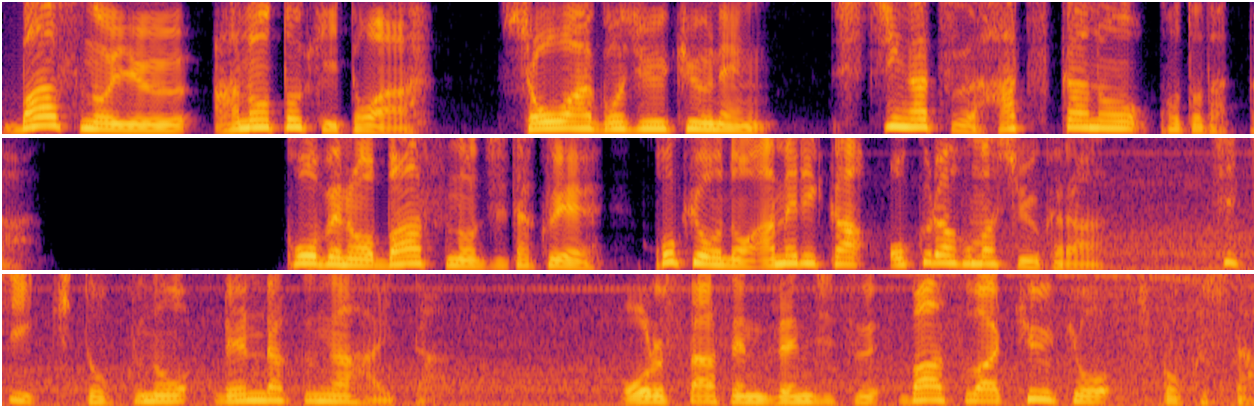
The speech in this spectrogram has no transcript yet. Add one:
バースの言うあの時とは昭和59年7月20日のことだった神戸のバースの自宅へ故郷のアメリカオクラホマ州から父既得の連絡が入ったオールスター戦前日バースは急遽帰国した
